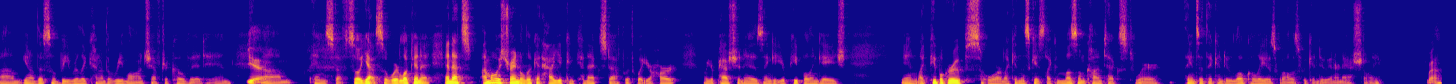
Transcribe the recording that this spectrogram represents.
um, you know this will be really kind of the relaunch after COVID and Yeah. um, and stuff. So yeah, so we're looking at, and that's I'm always trying to look at how you can connect stuff with what your heart, what your passion is, and get your people engaged in like people groups or like in this case like a Muslim context where things that they can do locally as well as we can do internationally. Wow.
